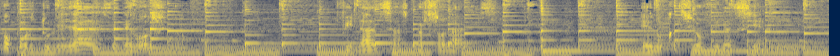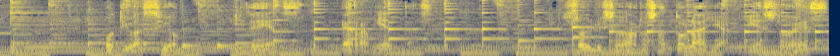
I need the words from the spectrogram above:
Oportunidades de negocio. Finanzas personales. Educación financiera. Motivación, ideas, herramientas. Soy Luis Eduardo Santolaya y esto es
